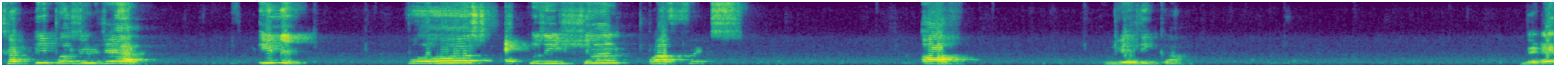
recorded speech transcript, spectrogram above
thirty percent share in post acquisition profits of Vedika बेटे,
